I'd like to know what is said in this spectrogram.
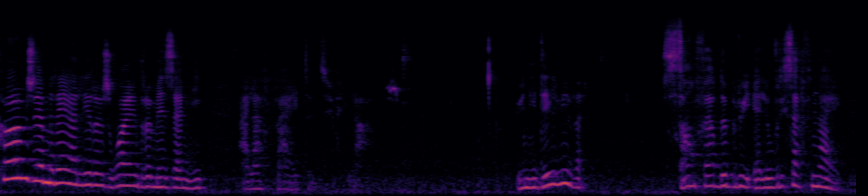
Comme j'aimerais aller rejoindre mes amis à la fête du village. Une idée lui vint. Sans faire de bruit, elle ouvrit sa fenêtre,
